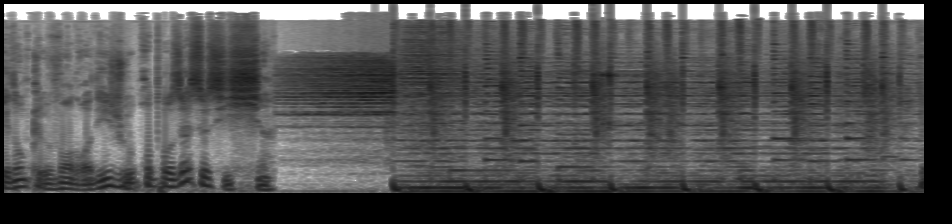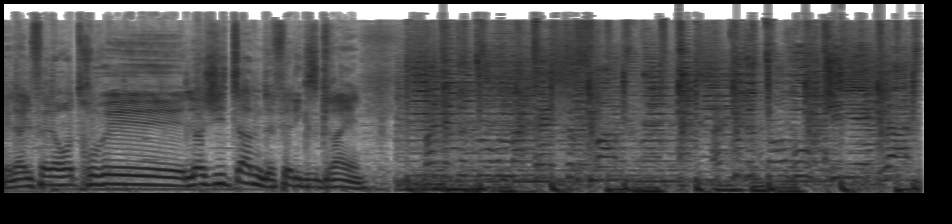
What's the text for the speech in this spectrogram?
et donc le vendredi je vous proposais ceci. Et là, il fallait retrouver la gitane de Félix Gray. Ma tête tourne, ma tête frappe. Un coup de tambour qui éclate.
